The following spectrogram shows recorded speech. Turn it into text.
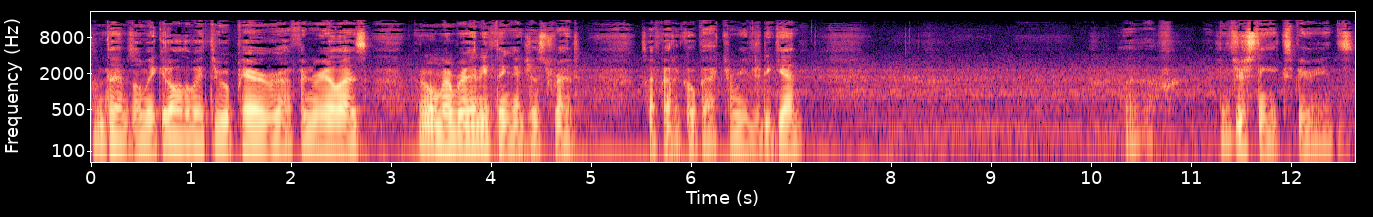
Sometimes I'll make it all the way through a paragraph and realize I don't remember anything I just read, so I've got to go back and read it again. Uh, interesting experience.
